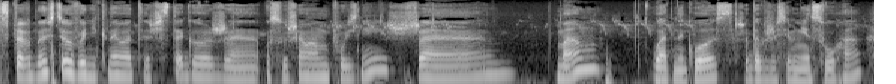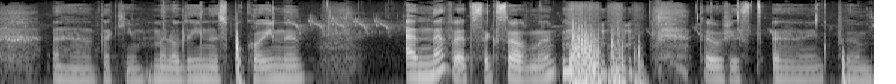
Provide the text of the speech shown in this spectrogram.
z pewnością wyniknęła też z tego, że usłyszałam później, że mam ładny głos, że dobrze się mnie słucha, e, taki melodyjny, spokojny a nawet seksowny, to już jest e, jakby.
